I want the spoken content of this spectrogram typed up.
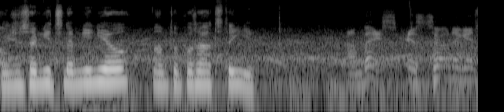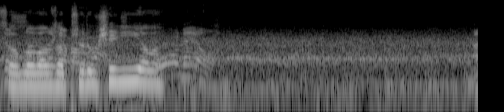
takže jsem nic neměnil, mám to pořád stejně. Se omlouvám za přerušení, ale... A,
